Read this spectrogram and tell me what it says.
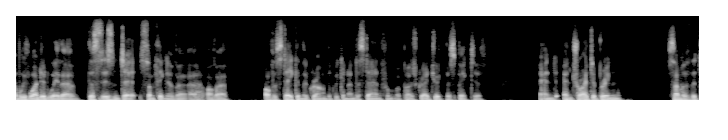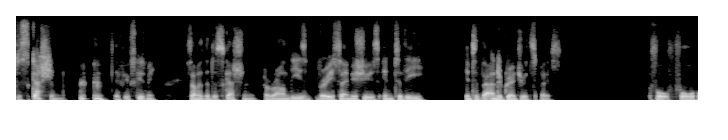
and we've wondered whether this isn't a, something of a of a of a stake in the ground that we can understand from a postgraduate perspective, and and try to bring some of the discussion, if you excuse me, some of the discussion around these very same issues into the into the undergraduate space for for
